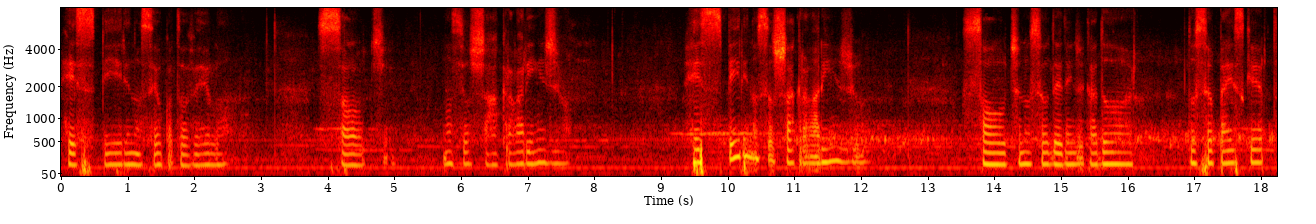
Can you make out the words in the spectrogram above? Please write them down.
Respire no seu cotovelo. Solte no seu chakra laríngeo. Respire no seu chakra laríngeo. Solte no seu dedo indicador do seu pé esquerdo,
